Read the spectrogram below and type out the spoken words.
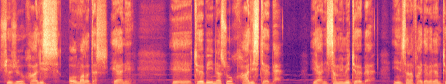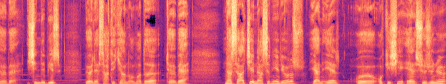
sözü halis olmalıdır. Yani e, tövbe-i halis tövbe. Yani samimi tövbe. insana fayda veren tövbe. İçinde bir böyle sahtekarın olmadığı tövbe. Nasihatçıya nasıl ne diyoruz? Yani eğer o, kişi eğer sözünü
